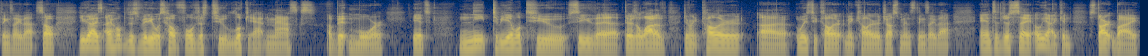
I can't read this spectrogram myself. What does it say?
things like that. So you guys, I hope this video was helpful just to look at masks a bit more. It's neat to be able to see that there's a lot of different color uh, ways to color make color adjustments, things like that, and to just say, oh yeah, I can start by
